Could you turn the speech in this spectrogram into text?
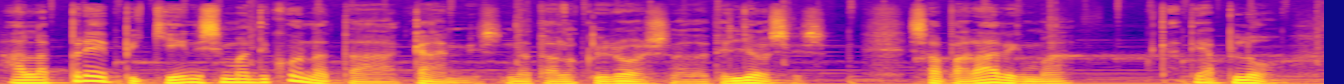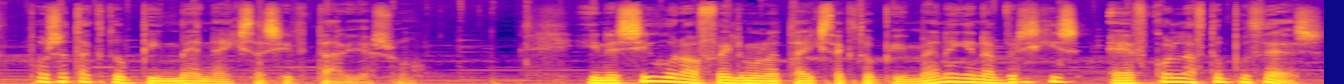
αλλά πρέπει και είναι σημαντικό να τα κάνεις, να τα ολοκληρώσεις, να τα τελειώσεις. Σαν παράδειγμα, κάτι απλό, πόσο τακτοποιημένα έχεις τα συρτάρια σου. Είναι σίγουρα ωφέλιμο να τα έχεις τακτοποιημένα για να βρίσκεις εύκολα αυτό που θες.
